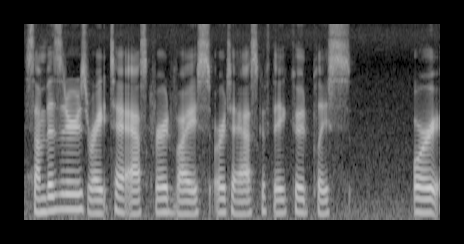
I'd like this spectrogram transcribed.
Some visitors write to ask for advice or to ask if they could place or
